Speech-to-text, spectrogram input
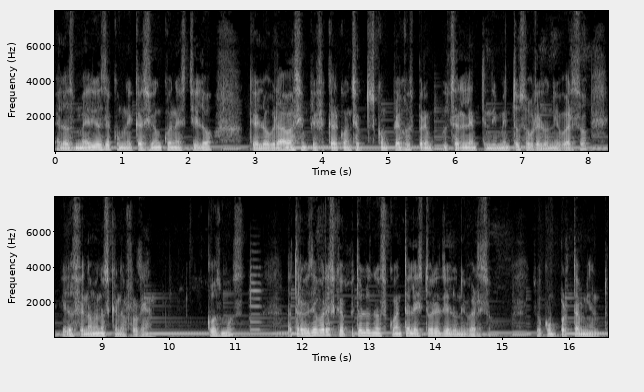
en los medios de comunicación con estilo que lograba simplificar conceptos complejos para impulsar el entendimiento sobre el universo y los fenómenos que nos rodean. Cosmos, a través de varios capítulos nos cuenta la historia del universo, su comportamiento,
